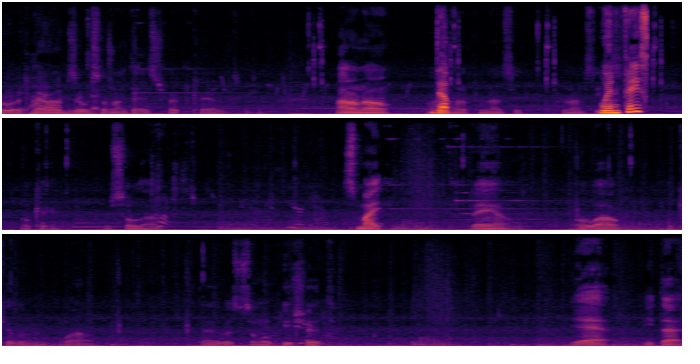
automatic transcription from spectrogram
Kurokarubs, Kurokarubs or something like that. Sharp carrots. I don't know. I don't know how to pronounce it. Pronounce these. when face Okay, you're so loud. Smite. Bam. Oh wow. I killed him. Wow. That was some OP shit. Yeah. Eat that.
